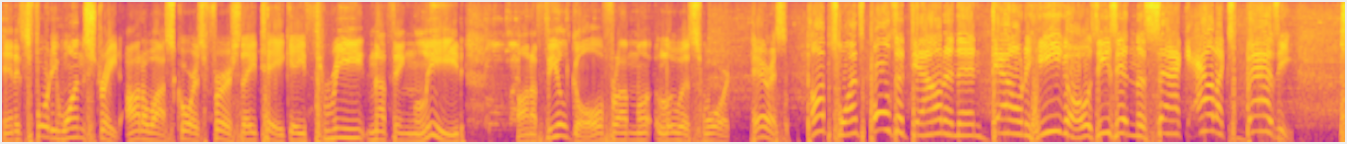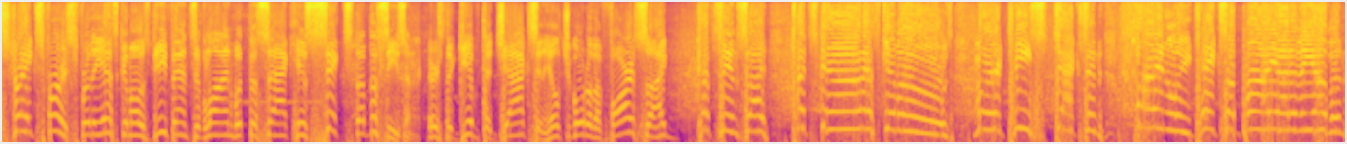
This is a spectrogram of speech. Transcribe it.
And it's 41 straight. Ottawa scores first. They take a 3 0 lead on a field goal from Lewis Ward. Harris pumps once, pulls it down, and then down he goes. He's in the sack. Alex Bazzie strikes first for the Eskimos defensive line with the sack, his sixth of the season. There's the give to Jackson. He'll go to the far side, cuts inside, touchdown Eskimos! Martese Jackson finally takes a pie out of the oven,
